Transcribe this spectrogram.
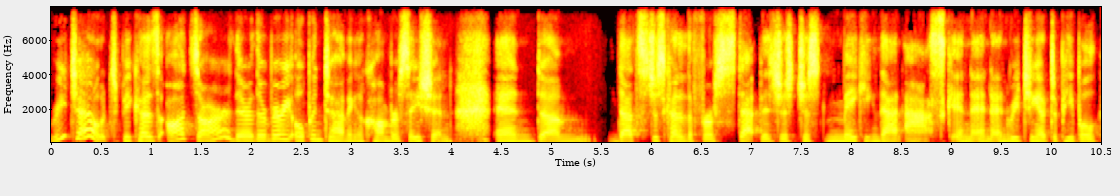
reach out because odds are they're they're very open to having a conversation, and um, that's just kind of the first step is just just making that ask and and and reaching out to people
